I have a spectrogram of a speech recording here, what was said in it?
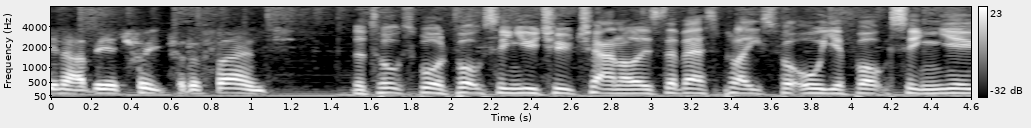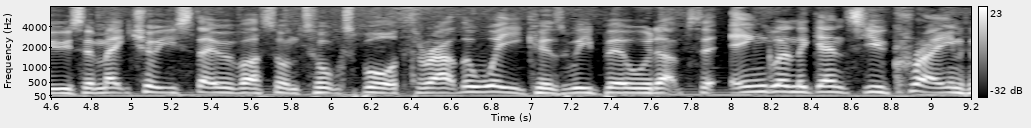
you know, be a treat for the fans. The Talksport Boxing YouTube channel is the best place for all your boxing news, and make sure you stay with us on Talksport throughout the week as we build up to England against Ukraine,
